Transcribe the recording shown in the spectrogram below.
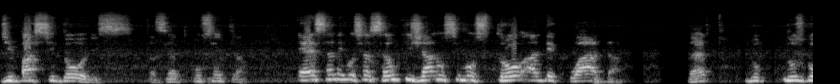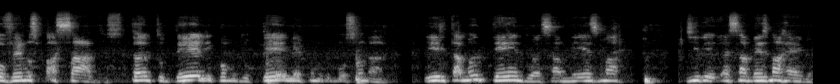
de bastidores, tá certo, com o Centrão. Essa negociação que já não se mostrou adequada, certo? No, nos governos passados, tanto dele como do Temer como do Bolsonaro. E ele está mantendo essa mesma essa mesma regra.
